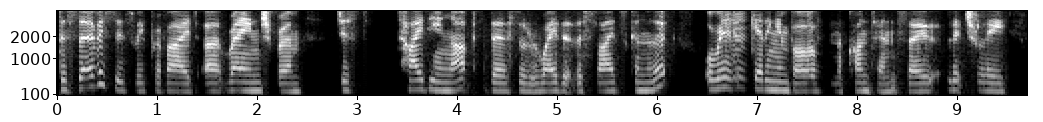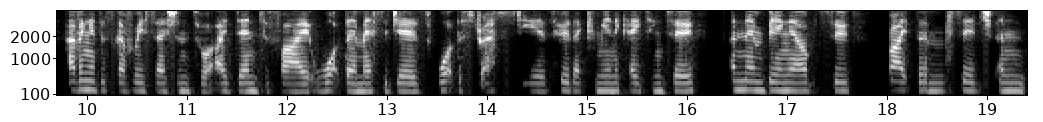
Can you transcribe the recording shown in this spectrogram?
the services we provide uh, range from just tidying up the sort of way that the slides can look or really getting involved in the content. So, literally having a discovery session to identify what their message is, what the strategy is, who they're communicating to, and then being able to write the message and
